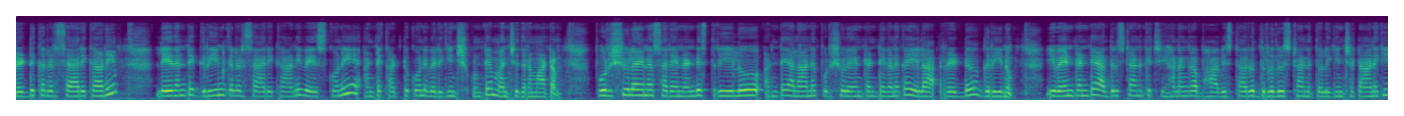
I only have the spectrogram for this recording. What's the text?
రెడ్ కలర్ శారీ కానీ లేదంటే గ్రీన్ కలర్ శారీ కానీ వేసుకొని అంటే కట్టుకొని వెలిగించుకుంటే మంచిదనమాట పురుషులైనా సరేనండి స్త్రీలు అంటే అలానే పురుషులు ఏంటంటే కనుక ఇలా రెడ్ గ్రీన్. ఇవేంటంటే అదృష్టానికి చిహ్నంగా భావిస్తారు. దురదృష్టాన్ని తొలగించడానికి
